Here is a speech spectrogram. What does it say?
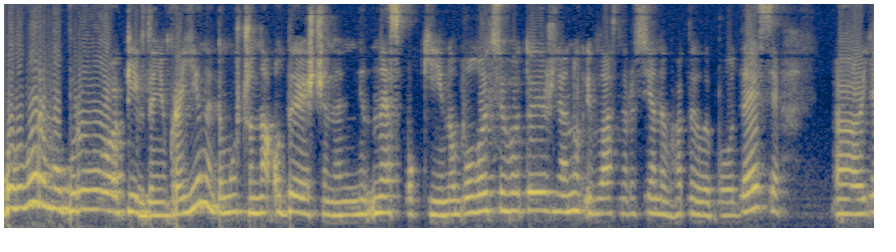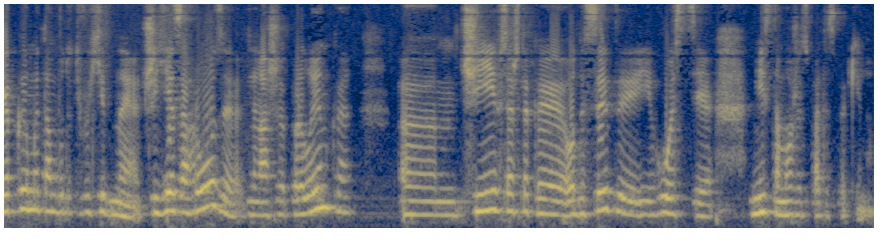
Поговоримо про південь України, тому що на Одещині неспокійно було цього тижня. Ну і власне росіяни вгатили по Одесі. Е, якими там будуть вихідне? Чи є загрози для нашої перлинки? Е, чи все ж таки одесити і гості міста можуть спати спокійно?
